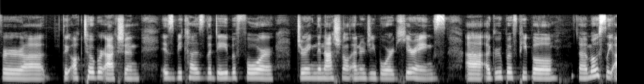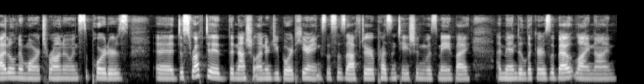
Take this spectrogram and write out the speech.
for uh, the October action is because the day before, during the National Energy Board hearings, uh, a group of people, uh, mostly Idle No More Toronto and supporters, uh, disrupted the National Energy Board hearings. This is after a presentation was made by Amanda Lickers about Line 9.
